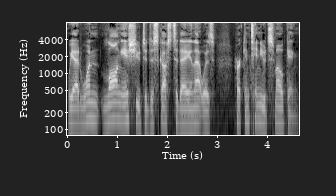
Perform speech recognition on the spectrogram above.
We had one long issue to discuss today, and that was her continued smoking.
